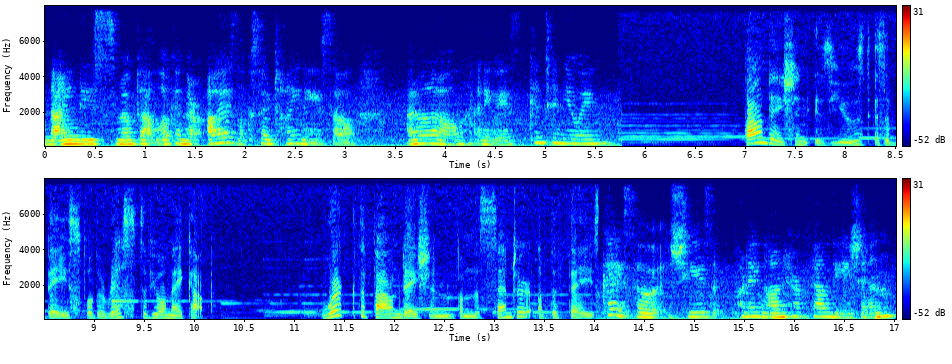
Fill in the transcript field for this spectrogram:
90s smoked out look and their eyes look so tiny. So, I don't know. Anyways, continuing. Foundation is used as a base for the rest of your makeup. Work the foundation from the center of the face. Okay, so she's putting on her foundation.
